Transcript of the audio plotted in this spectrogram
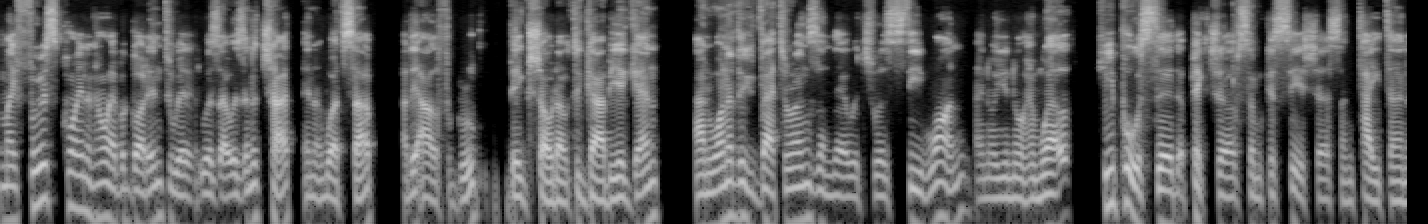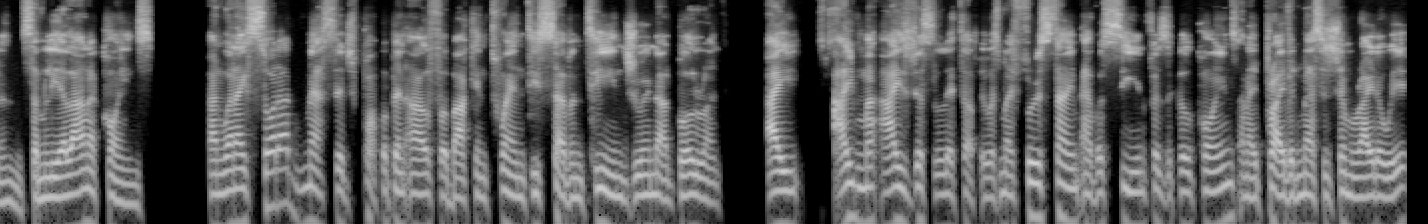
my first coin and how I ever got into it was I was in a chat in a WhatsApp at the Alpha group. Big shout out to Gabby again. And one of the veterans in there, which was Steve One, I know you know him well, he posted a picture of some Casascius and Titan and some Lealana coins. And when I saw that message pop up in Alpha back in 2017 during that bull run, I I my eyes just lit up. It was my first time ever seeing physical coins, and I private messaged him right away.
